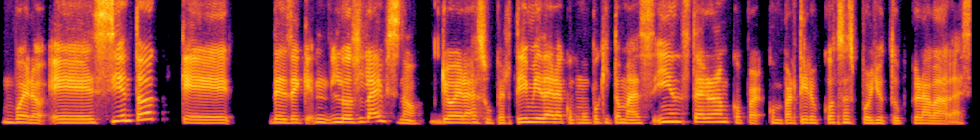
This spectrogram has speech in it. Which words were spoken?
Bueno, eh, siento que desde que los lives no, yo era súper tímida, era como un poquito más Instagram, compartir cosas por YouTube grabadas.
